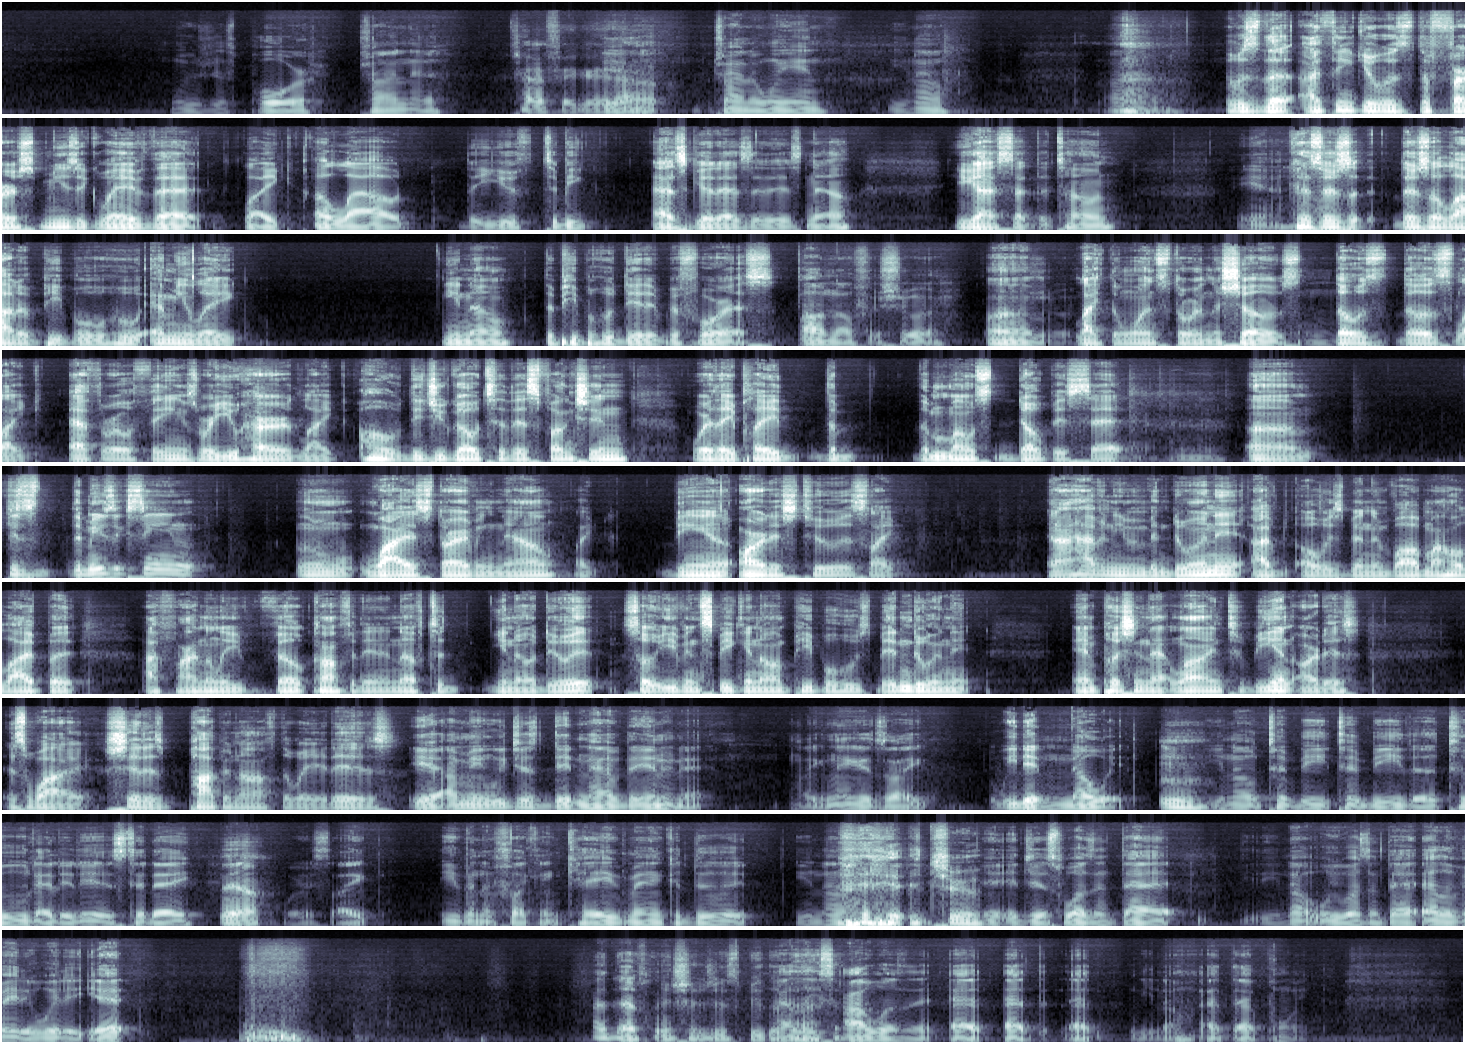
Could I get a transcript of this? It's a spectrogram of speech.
we was just poor trying to Trying to figure it Yeah. out. trying to win. You know, um, It was the I think it was the first music wave that like allowed the youth to be as good as it is now. You guys set the tone yeah, because there's there's a lot of people who emulate, you know, the people who did it before us. oh no, for sure. Um, like the ones throwing the shows. Those those like ethereal things where you heard like, oh, did you go to this function where they played the the most dopest set? Um, because the music scene, um, why it's thriving now, like being an artist too, is like, and I haven't even been doing it. I've always been involved my whole life, but I finally felt confident enough to you know do it. So even speaking on people who's been doing it and pushing that line to be an artist is why shit is popping off the way it is. Yeah, I mean, we just didn't have the internet. Like niggas, like we didn't know it. You know, to be to be the tool that it is today, Yeah. where it's like even a fucking caveman could do it. You know, True. it, it just wasn't that. You know, we wasn't that elevated with it yet. I definitely should just be the At best. least I wasn't at at at you know at that point.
